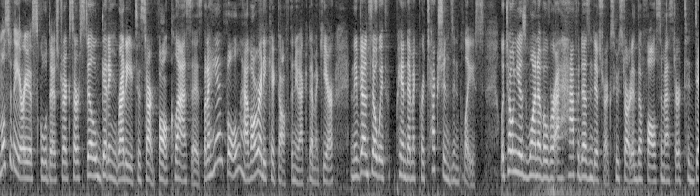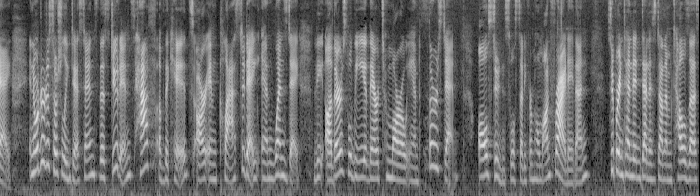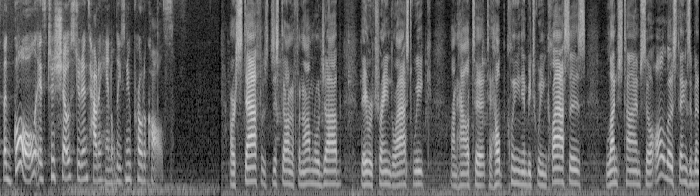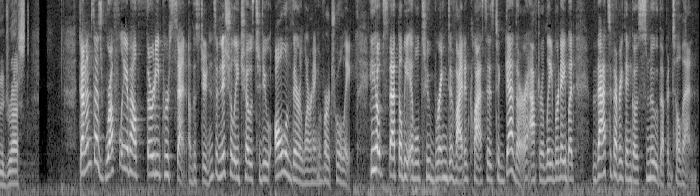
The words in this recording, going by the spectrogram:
Most of the area's school districts are still getting ready to start fall classes, but a handful have already kicked off the new academic year, and they've done so with pandemic protections in place. Leetonia is one of over a half a dozen districts who started the fall semester today. In order to socially distance the students, half of the kids are in class today and Wednesday. The others will be there tomorrow and Thursday. All students will study from home on Friday then. Superintendent Dennis Dunham tells us the goal is to show students how to handle these new protocols. Our staff has just done a phenomenal job. They were trained last week on how to, to help clean in between classes, lunchtime. So all those things have been addressed. Dunham says roughly about 30% of the students initially chose to do all of their learning virtually. He hopes that they'll be able to bring divided classes together after Labor Day, but that's if everything goes smooth up until then.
